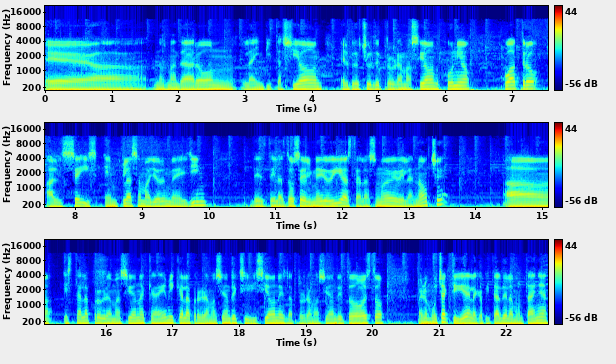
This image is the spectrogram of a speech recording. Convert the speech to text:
eh, ah, nos mandaron la invitación, el brochure de programación, junio 4 al 6 en Plaza Mayor en Medellín, desde las 12 del mediodía hasta las 9 de la noche. Ah, está la programación académica, la programación de exhibiciones, la programación de todo esto. Bueno, mucha actividad en la capital de la montaña,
